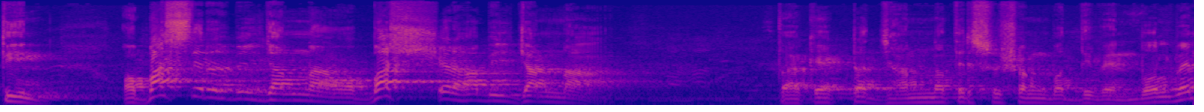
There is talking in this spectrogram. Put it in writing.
তিন অবাস্যের হাবিল জান্না অবাস্যের হাবিল জান্না। তাকে একটা জান্নাতের সুসংবাদ দিবেন। বলবেন,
